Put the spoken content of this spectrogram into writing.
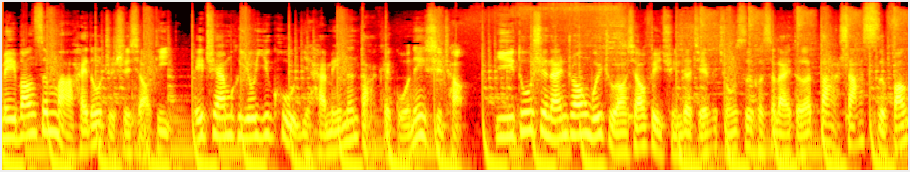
美邦、森马还都只是小弟，H&M 和优衣库也还没能打开国内市场。以都市男装为主要消费群的杰克琼斯和斯莱德大杀四方。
